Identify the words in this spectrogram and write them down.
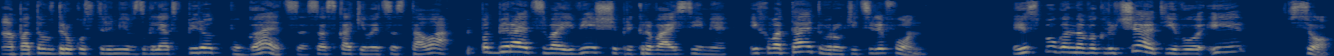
а потом вдруг, устремив взгляд вперед, пугается, соскакивает со стола, подбирает свои вещи, прикрываясь ими, и хватает в руки телефон. Испуганно выключает его и... все.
